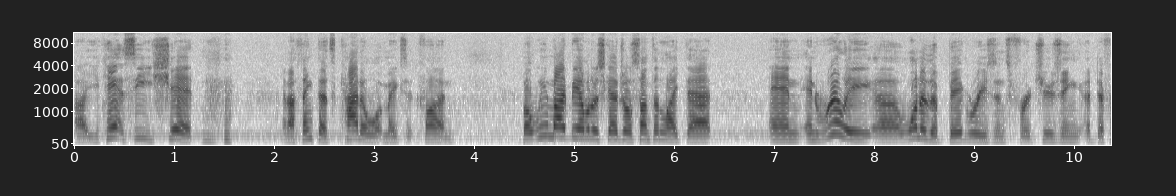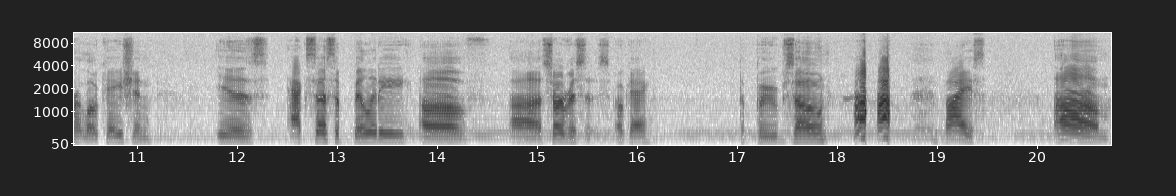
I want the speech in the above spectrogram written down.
Uh, you can't see shit, and I think that's kind of what makes it fun. But we might be able to schedule something like that. And, and really, uh, one of the big reasons for choosing a different location is accessibility of uh, services, okay? The boob zone. nice. Um,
